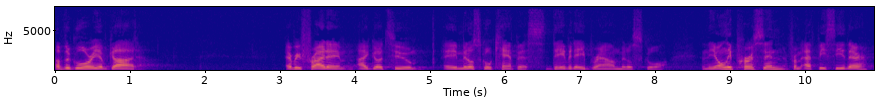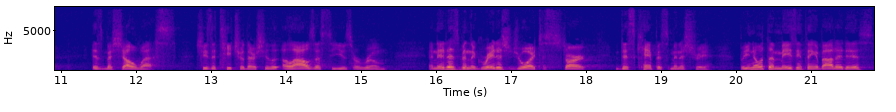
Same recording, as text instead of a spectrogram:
of the glory of God. Every Friday, I go to a middle school campus, David A. Brown Middle School. And the only person from FBC there is Michelle West. She's a teacher there. She allows us to use her room. And it has been the greatest joy to start this campus ministry. But you know what the amazing thing about it is?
